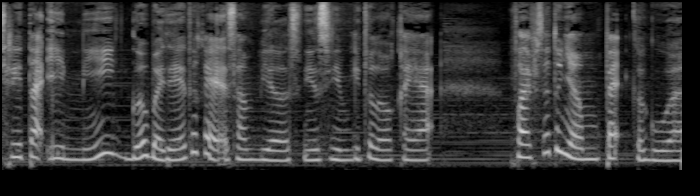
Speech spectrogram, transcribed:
Cerita ini gue bacanya tuh kayak sambil senyum-senyum gitu loh. Kayak vibesnya tuh nyampe ke gue.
